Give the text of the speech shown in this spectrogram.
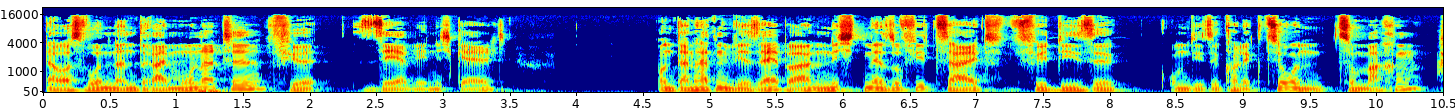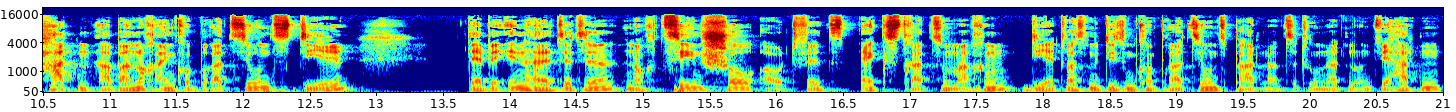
Daraus wurden dann drei Monate für sehr wenig Geld. Und dann hatten wir selber nicht mehr so viel Zeit für diese, um diese Kollektion zu machen, hatten aber noch einen Kooperationsstil, der beinhaltete noch zehn Show-Outfits extra zu machen, die etwas mit diesem Kooperationspartner zu tun hatten. Und wir hatten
